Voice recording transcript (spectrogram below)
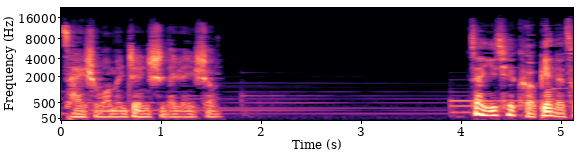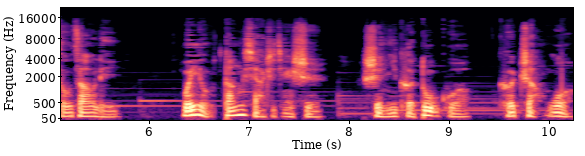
才是我们真实的人生。在一切可变的周遭里，唯有当下这件事，是你可度过、可掌握、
